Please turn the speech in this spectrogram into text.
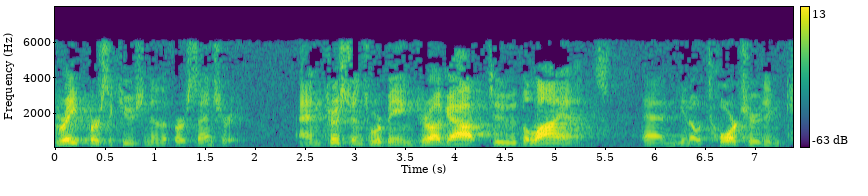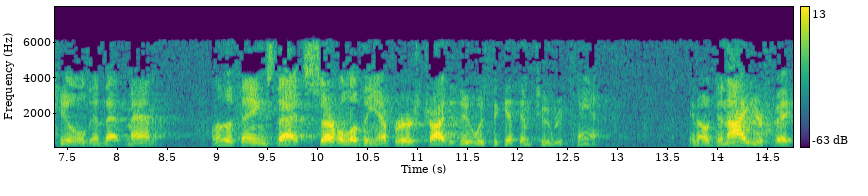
great persecution in the first century, and Christians were being drug out to the lions and, you know, tortured and killed in that manner. One of the things that several of the emperors tried to do was to get them to recant. You know, deny your faith.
